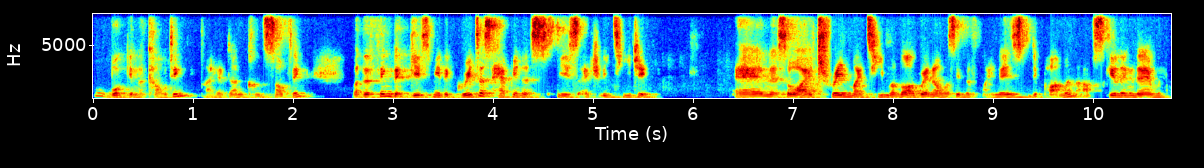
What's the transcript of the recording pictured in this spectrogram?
worked in accounting, I have done consulting, but the thing that gives me the greatest happiness is actually teaching. And so I trained my team a lot when I was in the finance department, upskilling them.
